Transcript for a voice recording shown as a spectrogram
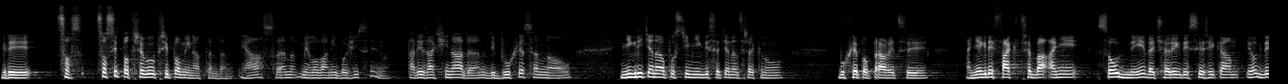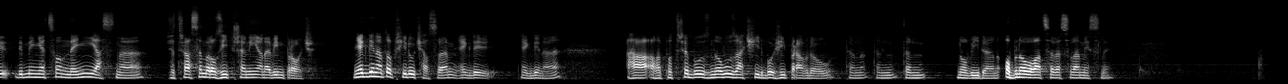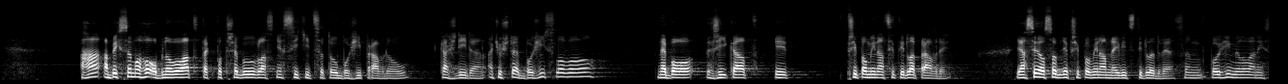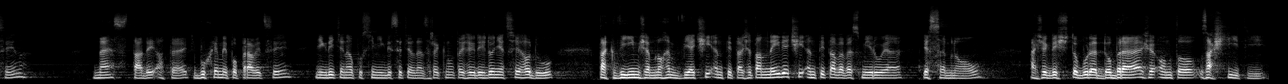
kdy co, co si potřebuji připomínat ten den? Já jsem milovaný Boží syn. Tady začíná den, kdy Bůh je se mnou, nikdy tě neopustím, nikdy se tě nezřeknu, Bůh je po pravici a někdy fakt třeba ani jsou dny, večery, kdy si říkám, jo, kdy, kdy mi něco není jasné, že třeba jsem rozítřený a nevím proč. Někdy na to přijdu časem, někdy, někdy ne, a, ale potřebuji znovu začít boží pravdou ten, ten, ten nový den, obnovovat se ve své mysli. A abych se mohl obnovovat, tak potřebuji vlastně sytit se tou boží pravdou každý den. Ať už to je boží slovo, nebo říkat i připomínat si tyhle pravdy. Já si osobně připomínám nejvíc tyhle dvě. Jsem boží milovaný syn, dnes, tady a teď. Bůh je mi po pravici, nikdy tě neopustím, nikdy se tě nezřeknu, takže když do něčeho jdu, tak vím, že mnohem větší entita, že ta největší entita ve vesmíru je, je se mnou a že když to bude dobré, že on to zaštítí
